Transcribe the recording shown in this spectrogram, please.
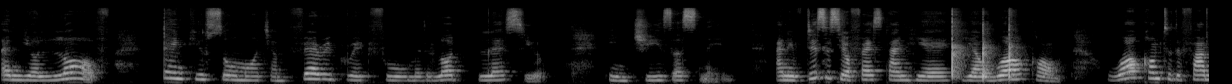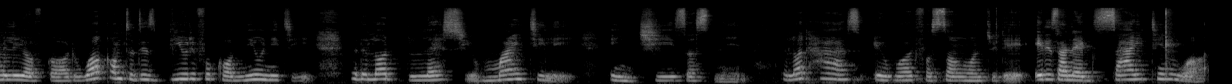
and your love. Thank you so much. I'm very grateful. May the Lord bless you in Jesus' name. And if this is your first time here, you're welcome. Welcome to the family of God. Welcome to this beautiful community. May the Lord bless you mightily in Jesus' name. The Lord has a word for someone today. It is an exciting word,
